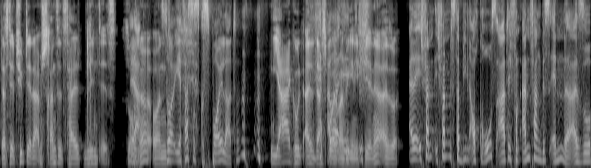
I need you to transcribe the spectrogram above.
dass der Typ, der da am Strand sitzt, halt blind ist. So, ja. ne? Und so, jetzt hast du es gespoilert. ja, gut, also das spoilert man wirklich äh, nicht ich- viel, ne? Also Also ich fand, ich fand Mr. Bean auch großartig von Anfang bis Ende. Also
